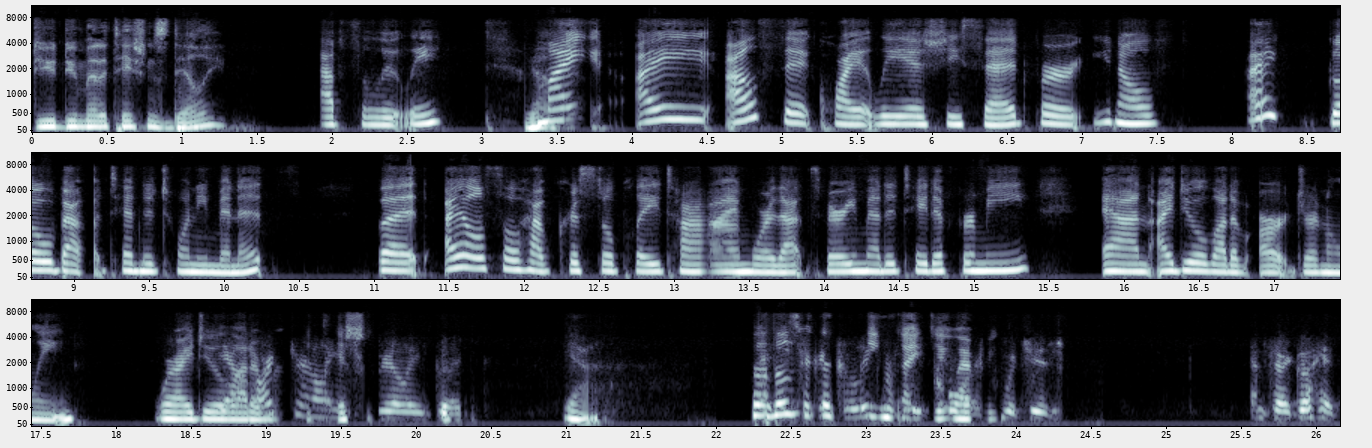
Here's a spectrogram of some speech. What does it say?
do you do meditations daily? Absolutely. Yeah. My I I'll sit quietly as she said for, you know, I go about 10 to 20 minutes. But I also have crystal play time where that's very meditative for me and I do a lot of art journaling where I do yeah, a lot art of journaling is really good. Yeah. So and those are the things I do course, every which is I'm sorry, go ahead.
